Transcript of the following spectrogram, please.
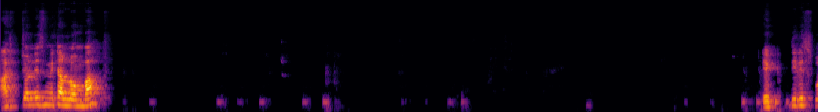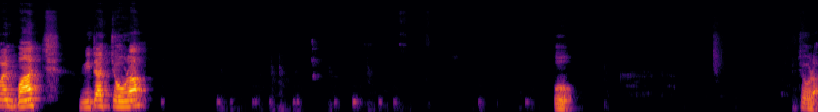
আটচল্লিশ মিটার লম্বা। একত্রিশ পয়েন্ট পাঁচ মিটার চৌড়া ও। চৌড়া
